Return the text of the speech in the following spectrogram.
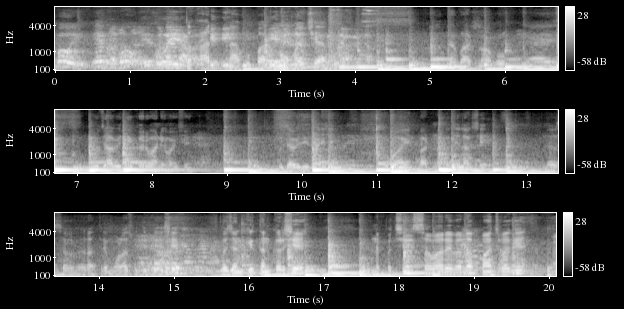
તો આ રીતના આખું પાઠનું હોય છે આખું પાઠનું આખું. પૂજા વિધિ કરવાની હોય છે. પૂજા વિધિ થાય છે. ભગવાન પાઠના પગે લાગશે. અને રાત્રે મોડા સુધી બેસે. ભજન કીર્તન કરશે. અને પછી સવારે વહેલા પાંચ વાગે અ,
